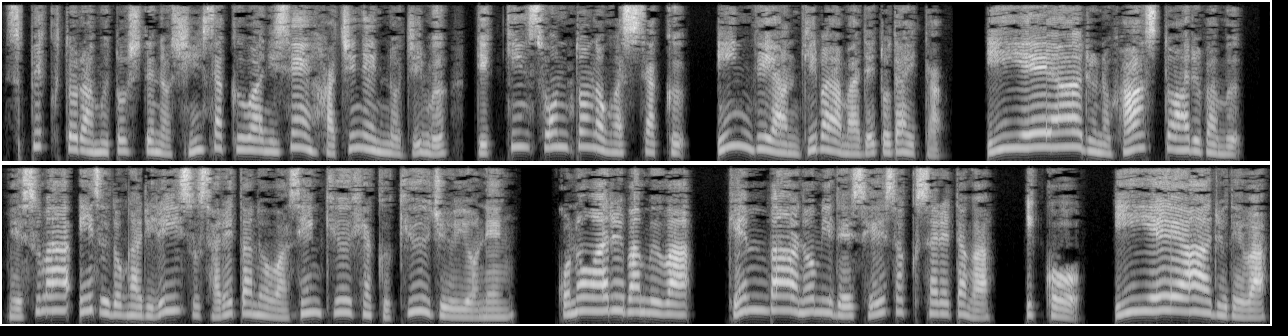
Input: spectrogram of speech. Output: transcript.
スペクトラムとしての新作は2008年のジム・ディッキンソンとの合作、インディアン・ギバーまで途絶えた。EAR のファーストアルバム、メスマーイズドがリリースされたのは1994年。このアルバムは、ケンバーのみで制作されたが、以降、EAR では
